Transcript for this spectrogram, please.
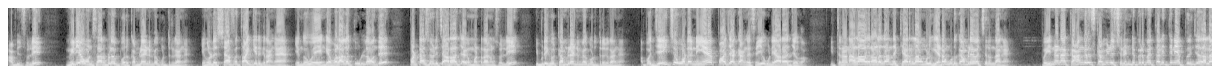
அப்படின்னு சொல்லி மீடியா ஒன் சார்பில் இப்போ ஒரு கம்ப்ளைண்ட்டுமே கொடுத்துருக்காங்க. எங்களுடைய ஸ்டாஃபை தாக்கி இருக்கிறாங்க எங்க எங்க வளாகத்து உள்ள வந்து பட்டாசு வெடிச்சு அராஜகம் பண்றாங்கன்னு சொல்லி இப்படி ஒரு கம்ப்ளைண்ட்டுமே கொடுத்துருக்காங்க அப்போ ஜெயிச்ச உடனே பாஜக அங்க செய்யக்கூடிய அராஜகம். இத்தனை நாளா அதனால தான் அந்த கேரளா அவங்களுக்கு இடம் கொடுக்காமலே வச்சிருந்தாங்க. இப்போ என்னன்னா காங்கிரஸ் கம்யூனிஸ்ட் ரெண்டு பேருமே தனித்தனியா பிரிஞ்சதால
